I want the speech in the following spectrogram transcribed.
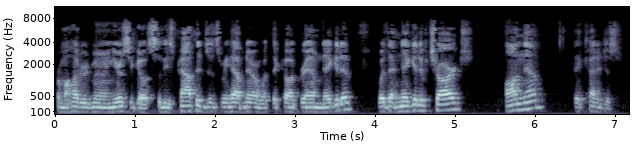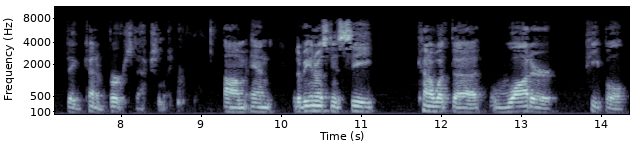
from 100 million years ago. So these pathogens we have now are what they call gram negative. With that negative charge on them, they kind of just, they kind of burst actually. Um, and it'll be interesting to see kind of what the water people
